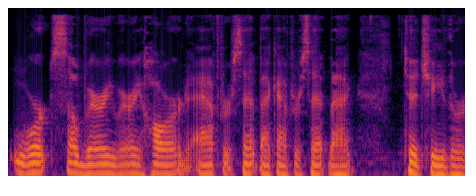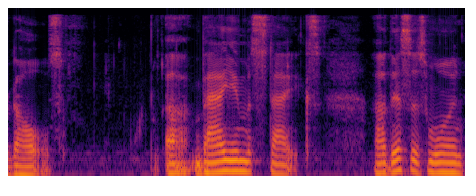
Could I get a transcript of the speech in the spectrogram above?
worked so very very hard after setback after setback to achieve their goals. Uh, value mistakes. Uh, this is one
